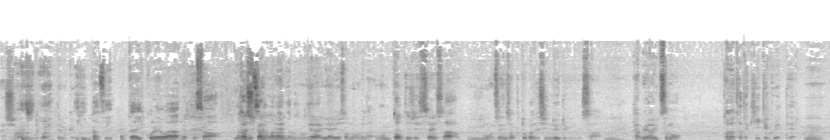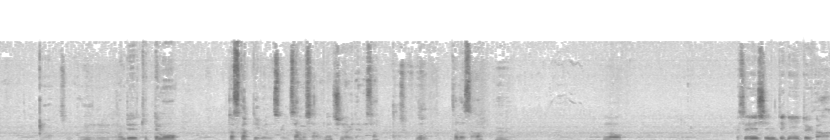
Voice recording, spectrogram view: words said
私はってるけど。今絶対これはだってさ確かに、ね、いやいやいやそんなことない。本当？だって実際さ、うん。もう喘息とかでしんどい時にさう壁はいつもただただ聞いてくれて、ん。うん。あそうか。ねほん。でとっても助かっているんですけど寒さをねしのいだりさ。確かにね。たださうんこの精神的にというか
